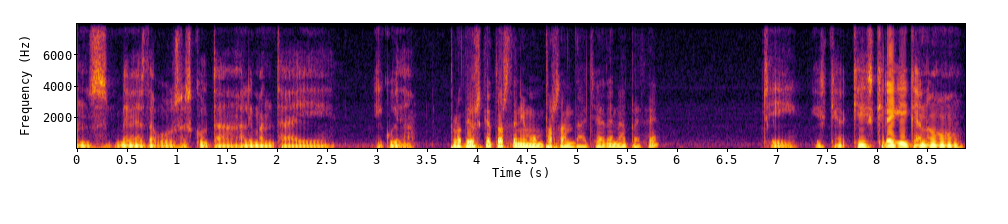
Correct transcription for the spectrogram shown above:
ens ve més de gust escoltar, alimentar i, i cuidar. Però dius que tots tenim un percentatge eh, d'NPC? Sí, qui es, qui es cregui que no...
